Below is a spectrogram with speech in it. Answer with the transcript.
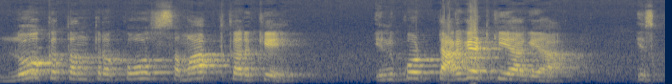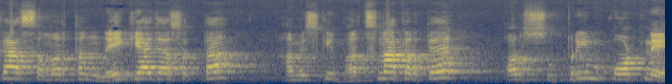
लोकतंत्र को समाप्त करके इनको टारगेट किया गया इसका समर्थन नहीं किया जा सकता, हम इसकी भर्सना करते हैं और सुप्रीम कोर्ट ने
